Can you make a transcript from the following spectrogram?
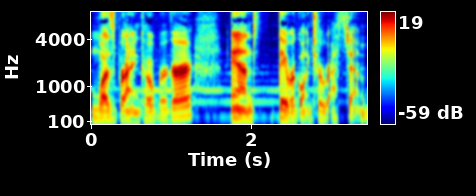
was Brian Kohberger and they were going to arrest him.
